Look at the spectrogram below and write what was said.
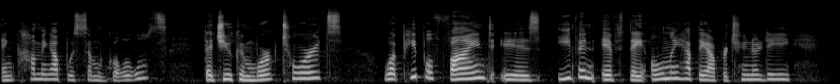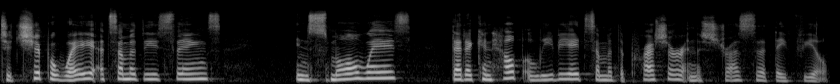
and coming up with some goals that you can work towards, what people find is even if they only have the opportunity to chip away at some of these things in small ways, that it can help alleviate some of the pressure and the stress that they feel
